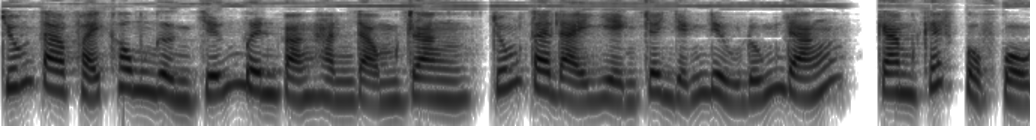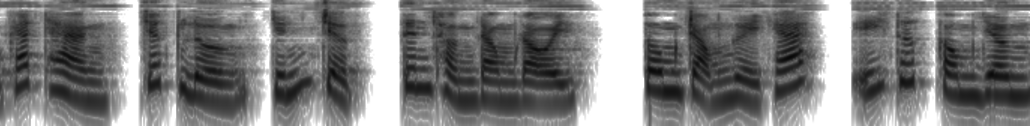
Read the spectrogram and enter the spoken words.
Chúng ta phải không ngừng chứng minh bằng hành động rằng chúng ta đại diện cho những điều đúng đắn, cam kết phục vụ khách hàng, chất lượng, chính trực, tinh thần đồng đội, tôn trọng người khác, ý thức công dân,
